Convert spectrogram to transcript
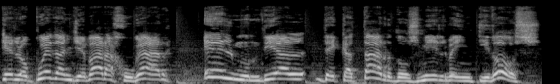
que lo puedan llevar a jugar el Mundial de Qatar 2022.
